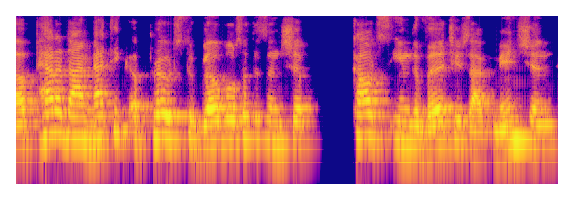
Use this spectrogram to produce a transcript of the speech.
uh, paradigmatic approach to global citizenship, couched in the virtues I've mentioned,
